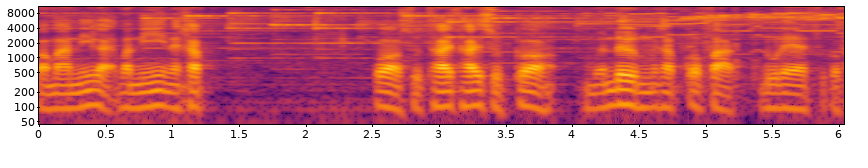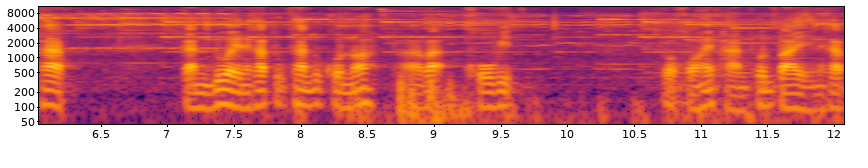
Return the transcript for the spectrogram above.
ประมาณนี้แหละวันนี้นะครับ ก็สุดท้ายท้ายสุดก็เหมือนเดิมนะครับ ก็ฝากดูแลสุขภาพกันด้วยนะครับ ทุกท่านทุกคนเนาะภาวะโควิด ก็ขอให้ผ่านพ้นไปนะครับ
